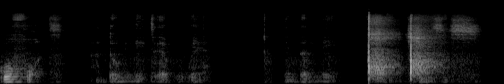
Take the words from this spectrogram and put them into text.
Go forth and dominate everywhere. In the name of Jesus.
